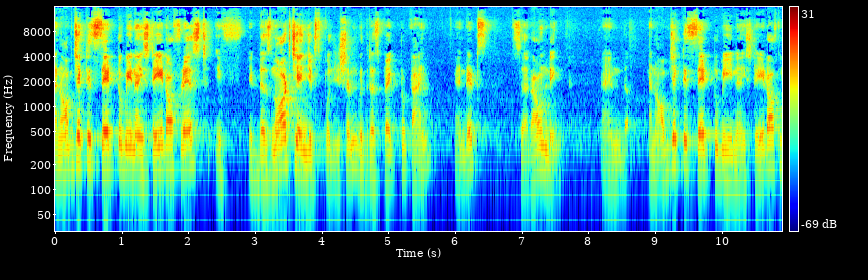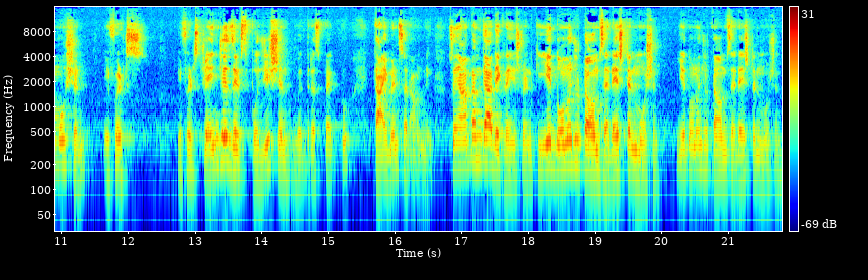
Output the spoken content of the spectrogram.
an object is said to be in a state of rest if it does not change its position with respect to time and its surrounding. And an object is said to be in a state of motion if it's, if it changes its position with respect to time and surrounding. So, यहाँ पे हम क्या देख रहे हैं स्टूडेंट कि ये दोनों जो टर्म्स है रेस्ट एंड मोशन ये दोनों जो टर्म्स है rest and motion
